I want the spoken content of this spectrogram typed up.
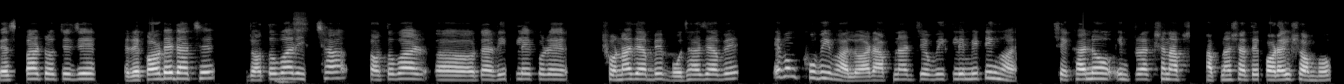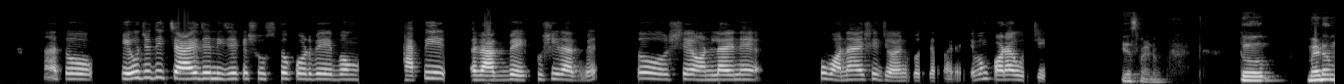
বেস্ট পার্ট হচ্ছে যে রেকর্ডেড আছে। যতবার ইচ্ছা ততবার ওটা রিপ্লে করে শোনা যাবে বোঝা যাবে এবং খুবই ভালো। আর আপনার যে উইকলি মিটিং হয় সেখানেও ইন্টারাকশন আপনার সাথে করাই সম্ভব। হ্যাঁ তো কেউ যদি চায় যে নিজেকে সুস্থ করবে এবং হ্যাপি রাখবে খুশি রাখবে তো সে অনলাইনে খুব অনায়াসে জয়েন করতে পারে এবং করা উচিত। ইয়েস ম্যাডাম তো ম্যাডাম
